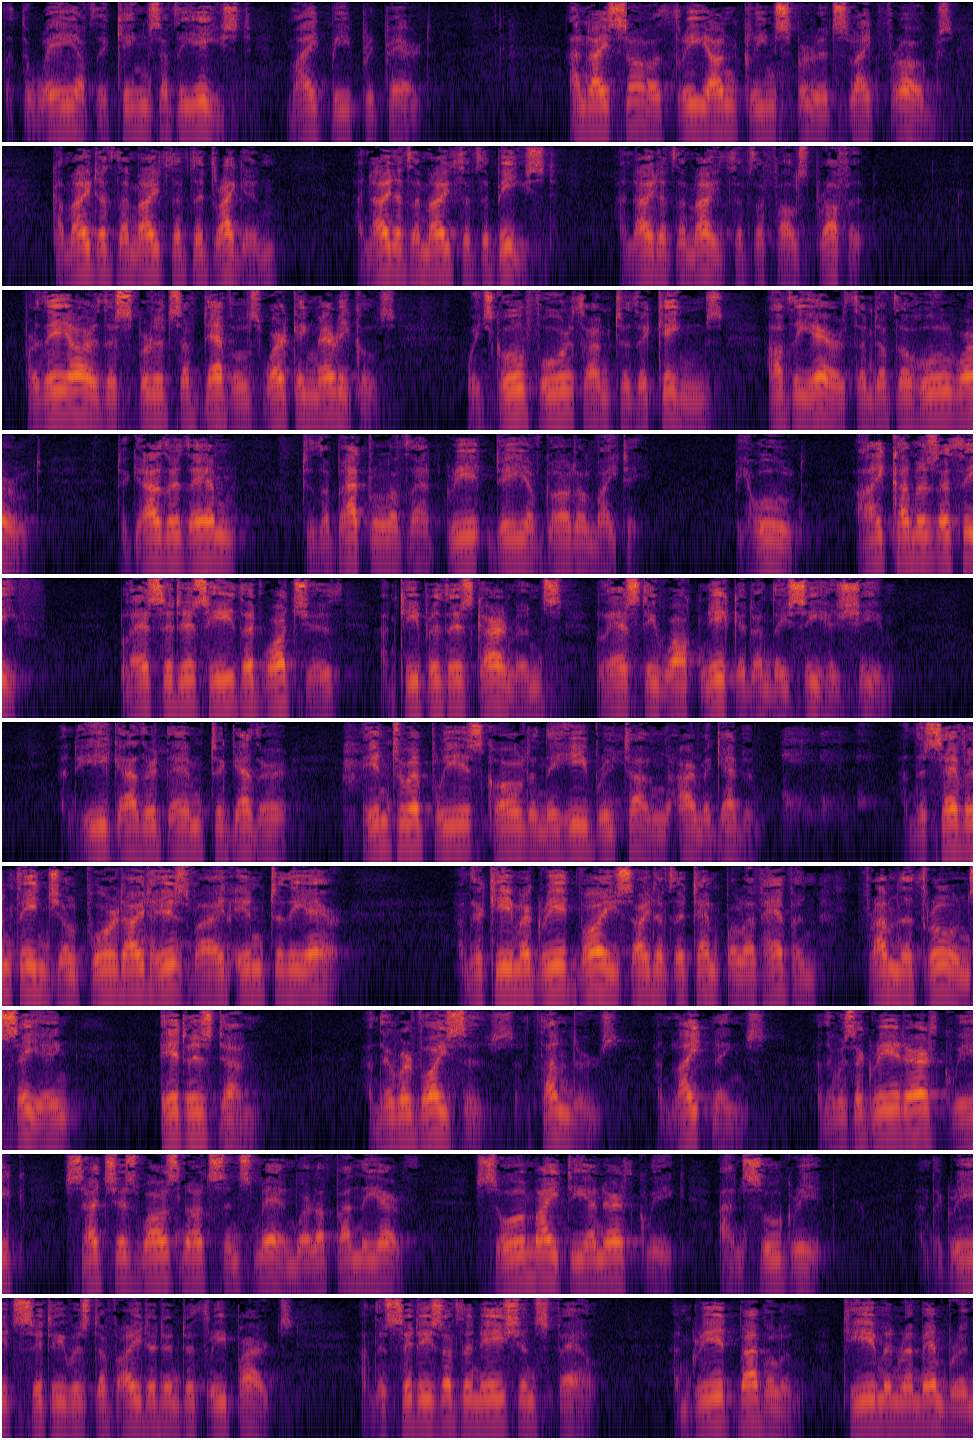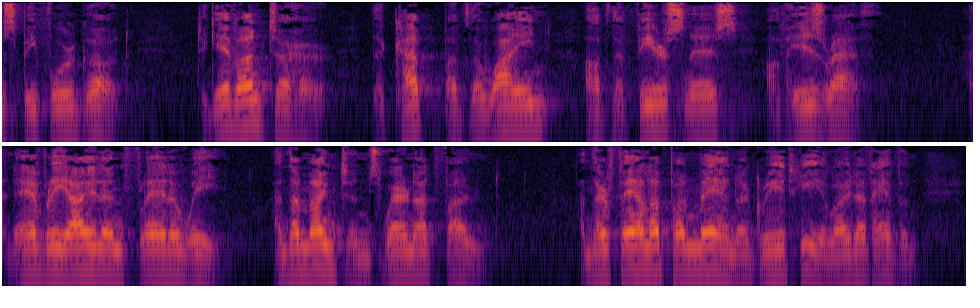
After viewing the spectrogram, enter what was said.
that the way of the kings of the east might be prepared. And I saw three unclean spirits like frogs come out of the mouth of the dragon, and out of the mouth of the beast, and out of the mouth of the false prophet. For they are the spirits of devils working miracles, which go forth unto the kings of the earth and of the whole world to gather them to the battle of that great day of God Almighty. Behold, I come as a thief. Blessed is he that watcheth and keepeth his garments, lest he walk naked and they see his shame. And he gathered them together into a place called in the Hebrew tongue Armageddon and the seventh angel poured out his vial into the air. And there came a great voice out of the temple of heaven from the throne saying, it is done. And there were voices and thunders and lightnings and there was a great earthquake such as was not since men were upon the earth. So mighty an earthquake and so great. And the great city was divided into three parts, and the cities of the nations fell, and great Babylon came in remembrance before God to give unto her the cup of the wine of the fierceness of his wrath. And every island fled away, and the mountains were not found. And there fell upon men a great hail out of heaven,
